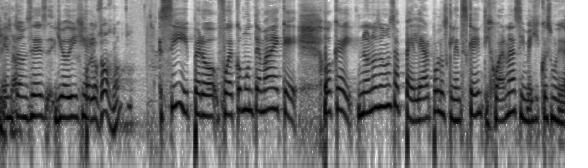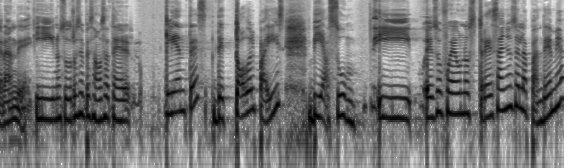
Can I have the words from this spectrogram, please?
Entonces yo dije... Por los dos, ¿no? Sí, pero fue como un tema de que, ok, no nos vamos a pelear por los clientes que hay en Tijuana si México es muy grande. Y nosotros empezamos a tener clientes de todo el país vía Zoom. Y eso fue unos tres años de la pandemia.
